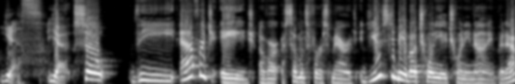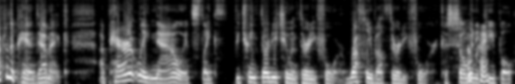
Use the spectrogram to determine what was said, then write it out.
Yes. Yeah. So the average age of our someone's first marriage it used to be about 28 29 but after the pandemic apparently now it's like between 32 and 34 roughly about 34 because so many Okay. people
